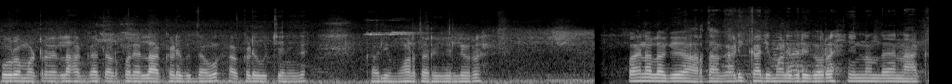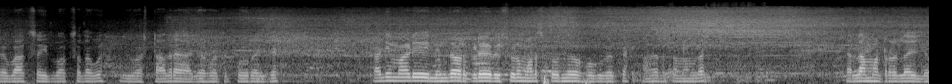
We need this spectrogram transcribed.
ಪೂರ ಮಟ್ರ ಎಲ್ಲ ಹಗ್ಗ ತಡ್ಪಲ್ ಎಲ್ಲ ಆ ಕಡೆ ಬಿದ್ದಾವು. ಆ ಕಡೆ ಉಚ್ಚೇನಿ ಈಗ. ಖಾಲಿ ಮಾಡ್ತಾರೆ ಈಗ ಎಲ್ಲಿವ್ರು. ಫೈನಲ್ ಆಗಿ ಅರ್ಧ ಗಾಡಿ ಖಾಲಿ ಮಾಡಿದ್ರಿ ಈಗ ಅವ್ರೆ. ಇನ್ನೊಂದು ನಾಲ್ಕು ಬಾಕ್ಸ್ ಐದು ಬಾಕ್ಸ್ ಅದಾವೆ. ಇವು ಅಷ್ಟಾದರೆ ಆಗೇ ಹೋಯ್ತು ಪೂರ ಈಗ. ಖಾಲಿ ಮಾಡಿ ಇಲ್ಲಿಂದ ಅವ್ರ ಕಡೆ ರಿಸೀವ್ ಮಾಡಿಸ್ಕೊಂಡು ಹೋಗ್ಬೇಕು. ಅದರ ಸಂಬಂಧ. ಎಲ್ಲ ಮಟ್ರೆಲ್ಲ ಇಲ್ಲಿ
